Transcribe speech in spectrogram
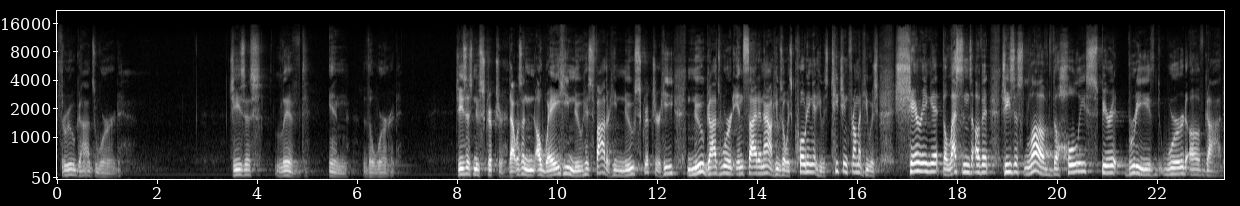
Through God's word. Jesus lived in the word. Jesus knew Scripture. That was a, a, way he knew his Father. He knew Scripture. He knew God's Word inside and out. He was always quoting it, he was teaching from it, he was sharing it, the lessons of it. Jesus loved the Holy Spirit breathed Word of God.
